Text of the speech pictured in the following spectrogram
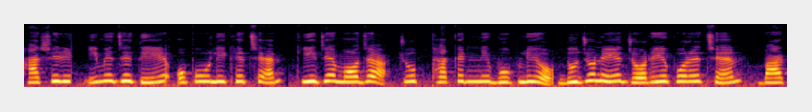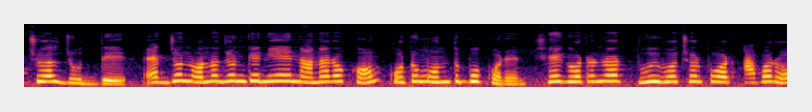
হাসির ইমেজে দিয়ে অপু লিখেছেন, কি যে মজা, চুপ থাকেননি বুবলিও দুজনে জড়িয়ে পড়েছেন ভার্চুয়াল যুদ্ধে। একজন অন্যজনকে নিয়ে নানা রকম কটু মন্তব্য করেন। সেই ঘটনার দুই বছর পর আবারও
